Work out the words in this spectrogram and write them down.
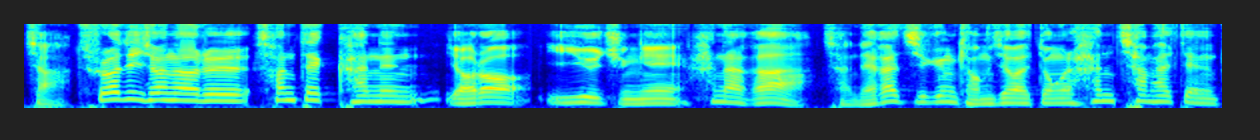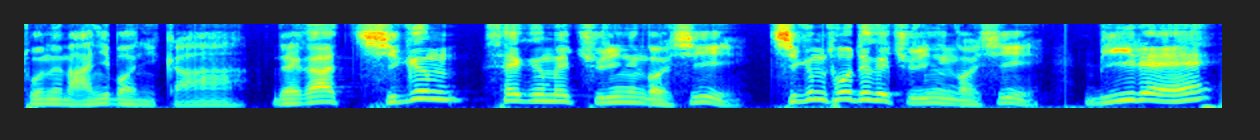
자, 트러디셔널을 선택하는 여러 이유 중에 하나가 자, 내가 지금 경제 활동을 한참 할 때는 돈을 많이 버니까 내가 지금 세금을 줄이는 것이 지금 소득을 줄이는 것이 미래에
